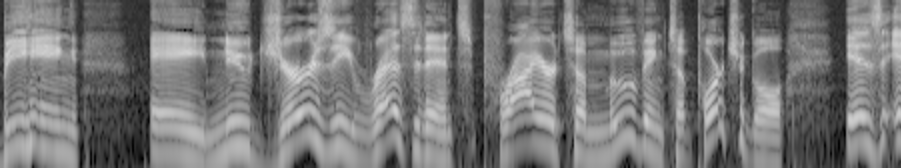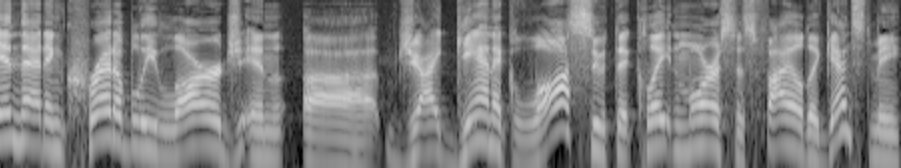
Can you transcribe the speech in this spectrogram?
being a New Jersey resident prior to moving to Portugal is in that incredibly large and uh, gigantic lawsuit that Clayton Morris has filed against me.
